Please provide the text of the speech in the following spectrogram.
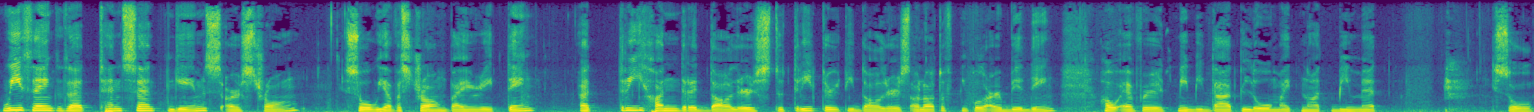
We think that Tencent games are strong, so we have a strong buy rating. $300 to $330. A lot of people are bidding. However, maybe that low might not be met. So,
